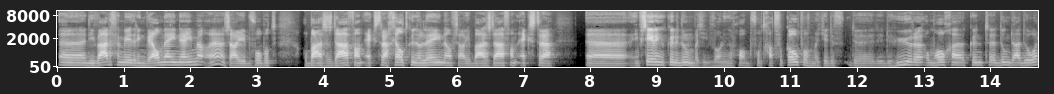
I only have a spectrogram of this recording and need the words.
uh, die waardevermeerdering wel meenemen, zou je bijvoorbeeld op basis daarvan extra geld kunnen lenen of zou je op basis daarvan extra uh, investeringen kunnen doen, omdat je die woningen bijvoorbeeld gaat verkopen of omdat je de, de, de, de huren omhoog uh, kunt uh, doen daardoor.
